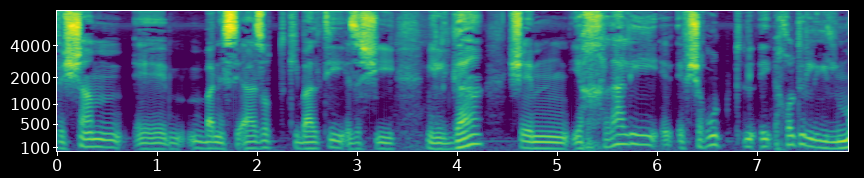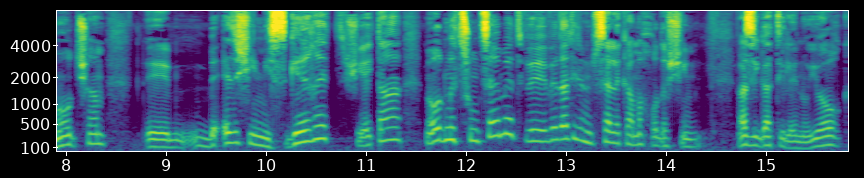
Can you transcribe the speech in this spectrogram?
ושם אה, בנסיעה הזאת קיבלתי איזושהי מלגה שיכלה לי אפשרות, יכולתי ללמוד שם באיזושהי מסגרת שהיא הייתה מאוד מצומצמת, וידעתי לנוסע לכמה חודשים. ואז הגעתי לניו יורק,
